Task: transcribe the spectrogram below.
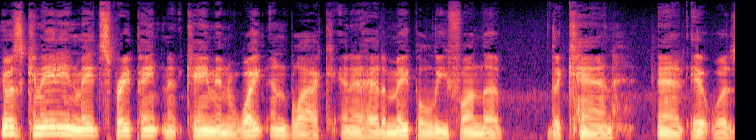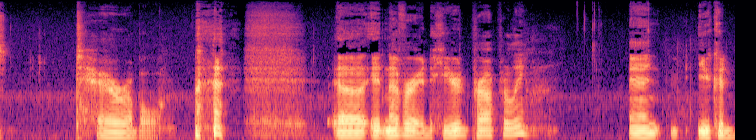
It was Canadian made spray paint and it came in white and black and it had a maple leaf on the the can and it was terrible. uh, it never adhered properly and you could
